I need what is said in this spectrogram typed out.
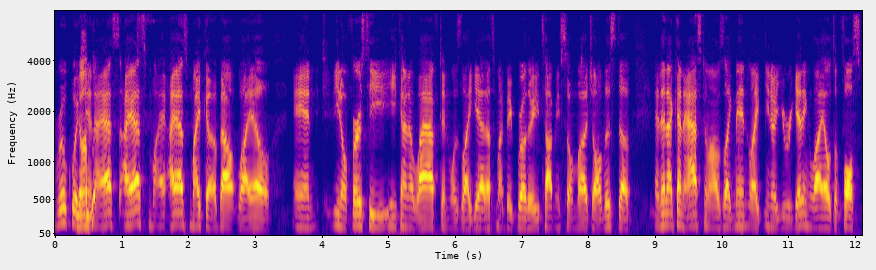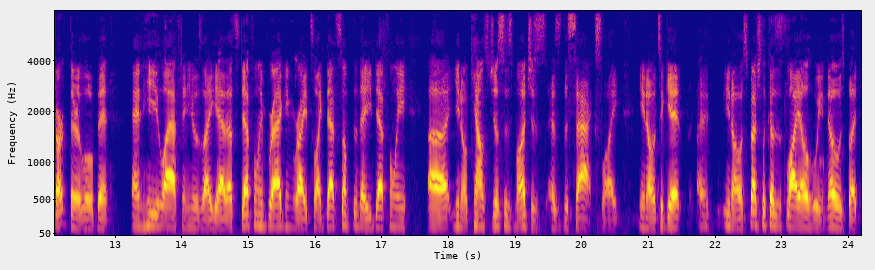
real quick, no, I asked I asked my I asked Micah about La'el, and you know, first he he kind of laughed and was like, "Yeah, that's my big brother. He taught me so much, all this stuff." And then I kind of asked him, I was like, man, like, you know, you were getting La'el to false start there a little bit. And he laughed and he was like, yeah, that's definitely bragging rights. Like, that's something that he definitely, uh, you know, counts just as much as, as the sacks. Like, you know, to get, uh, you know, especially because it's La'el who he knows, but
